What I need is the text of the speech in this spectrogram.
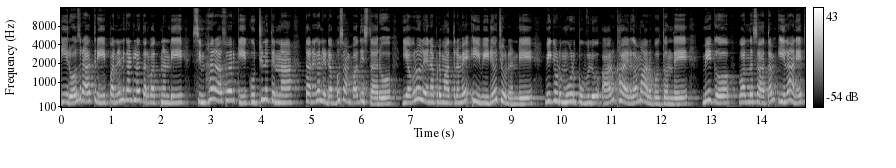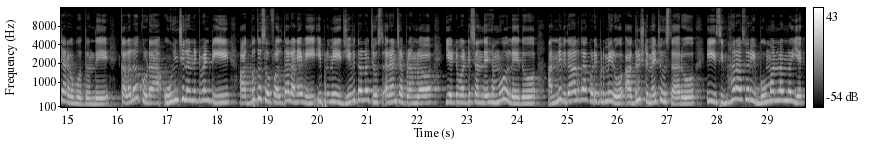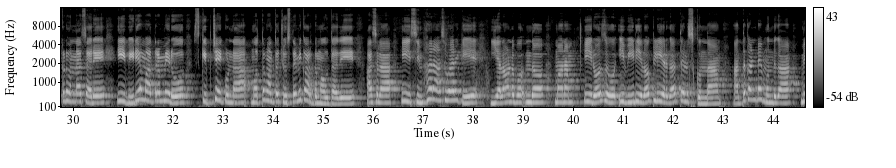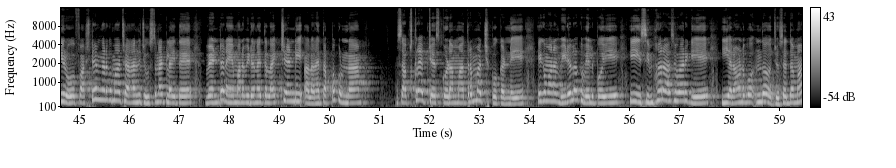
ఈ రోజు రాత్రి పన్నెండు గంటల తర్వాత నుండి సింహరాశి వారికి కూర్చుని తిన్న తనగని డబ్బు సంపాదిస్తారు. ఎవరూ లేనప్పుడు మాత్రమే ఈ వీడియో చూడండి. మీకు ఇప్పుడు మూడు పువ్వులు ఆరు కాయలుగా మారబోతుంది. మీకు వంద శాతం ఇలానే జరగబోతుంది. కలలో కూడా ఊహించలేనటువంటి అద్భుత సుఫలితాలు అనేవి ఇప్పుడు మీ జీవితంలో చూస్తారని చెప్పడంలో ఎటువంటి సందేహము లేదు. అన్ని విధాలుగా కూడా ఇప్పుడు మీరు అదృష్టమే చూస్తారు. ఈ సింహరాశి ఈ భూమండలంలో ఎక్కడ ఉన్నా సరే ఈ వీడియో మాత్రం మీరు స్కిప్ చేయకుండా మొత్తం అంతా చూస్తే మీకు అర్థమవుతుంది. అసలు ఈ సింహరాశి వారికి ఎలా ఉండబోతుందో మనం ఈరోజు ఈ వీడియోలో క్లియర్గా తెలుసుకుందాం. అంతకంటే ముందుగా మీరు ఫస్ట్ టైం కనుక మా ఛానల్ని చూస్తున్నట్లయితే వెంటనే మన వీడియోని అయితే లైక్ చేయండి అలానే తప్పకుండా సబ్స్క్రైబ్ చేసుకోవడం మాత్రం మర్చిపోకండి. ఇక మనం వీడియోలోకి వెళ్ళిపోయి ఈ సింహరాశి వారికి ఎలా ఉండబోతుందో చూసేద్దామా?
